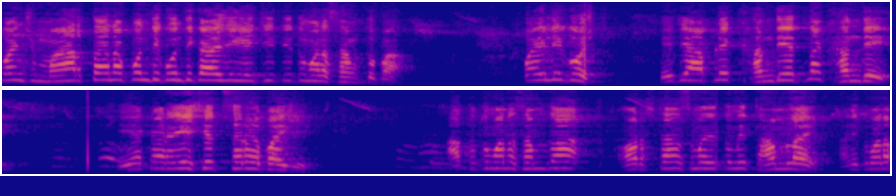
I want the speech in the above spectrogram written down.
पंच मारताना पण ती कोणती काळजी घ्यायची ती तुम्हाला सांगतो पहा. पहिली गोष्ट हे जे आपले खांदे आहेत ना खांदे हे एका रेषेत सरळ पाहिजे. आता तुम्हाला समजा हॉर्स्टान्समध्ये तुम्ही थांबलाय आणि तुम्हाला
